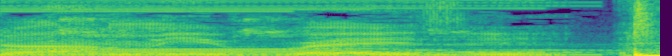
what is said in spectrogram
drive me crazy.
